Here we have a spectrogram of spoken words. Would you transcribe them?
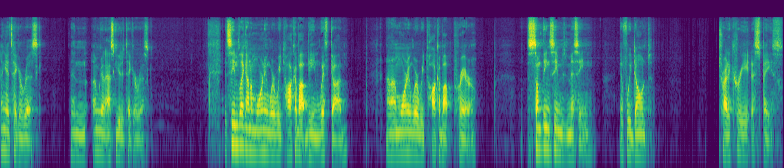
I'm going to take a risk, and I'm going to ask you to take a risk. It seems like on a morning where we talk about being with God, on a morning where we talk about prayer, something seems missing if we don't try to create a space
